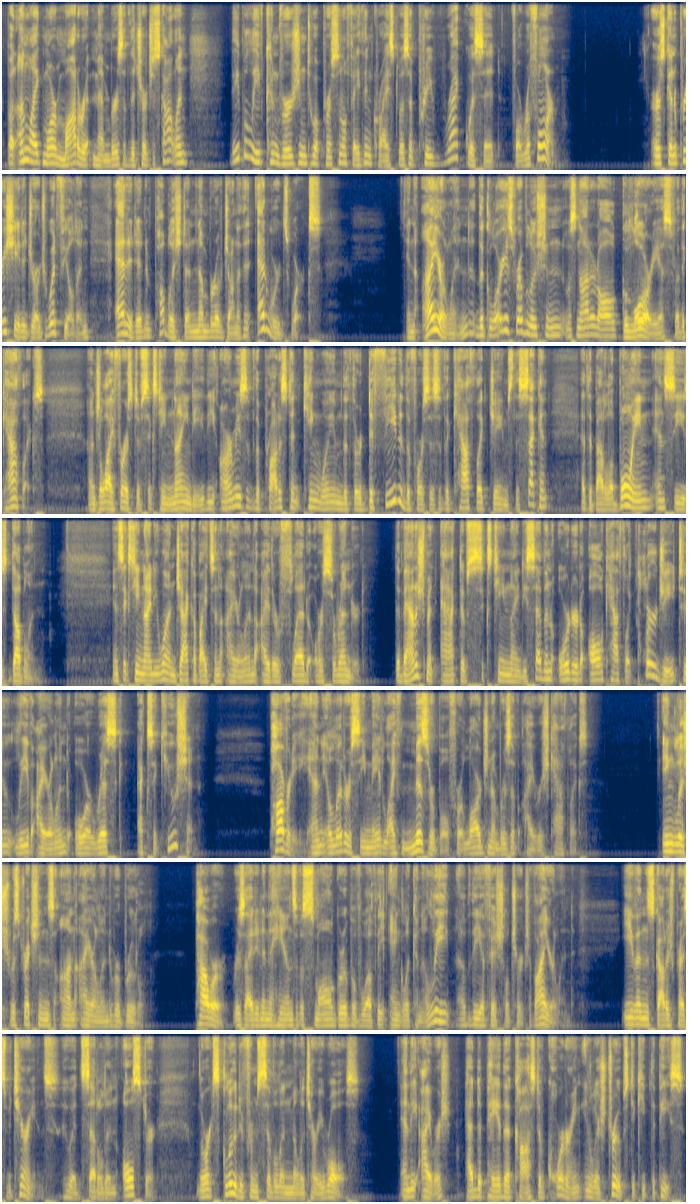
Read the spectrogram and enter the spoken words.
but unlike more moderate members of the Church of Scotland, they believed conversion to a personal faith in Christ was a prerequisite for reform. Erskine appreciated George Whitefield and edited and published a number of Jonathan Edwards' works. In Ireland, the Glorious Revolution was not at all glorious for the Catholics. On July 1st of 1690, the armies of the Protestant King William III defeated the forces of the Catholic James II at the Battle of Boyne and seized Dublin. In 1691, Jacobites in Ireland either fled or surrendered. The Banishment Act of 1697 ordered all Catholic clergy to leave Ireland or risk execution. Poverty and illiteracy made life miserable for large numbers of Irish Catholics. English restrictions on Ireland were brutal. Power resided in the hands of a small group of wealthy Anglican elite of the official Church of Ireland. Even Scottish Presbyterians, who had settled in Ulster, were excluded from civil and military roles, and the Irish had to pay the cost of quartering English troops to keep the peace.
